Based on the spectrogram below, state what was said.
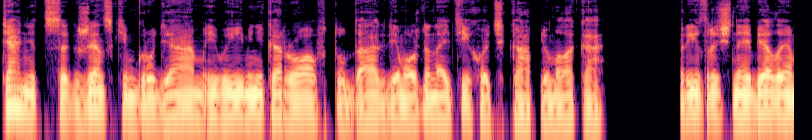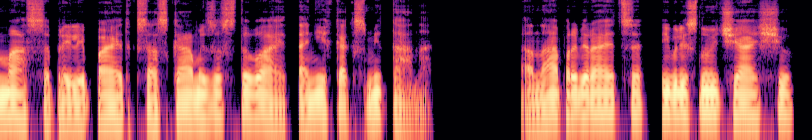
тянется к женским грудям и в имени коров туда, где можно найти хоть каплю молока. Призрачная белая масса прилипает к соскам и застывает на них, как сметана. Она пробирается и в лесную чащу,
